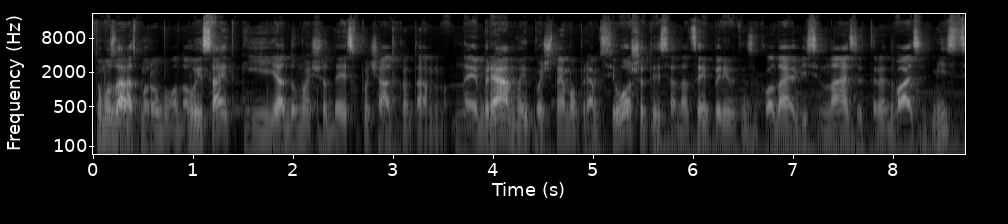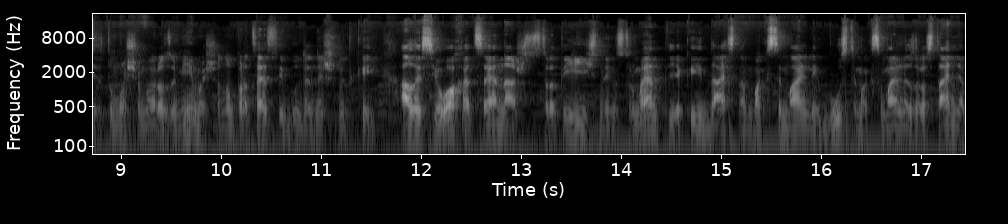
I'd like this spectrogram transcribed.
Тому зараз ми робимо новий сайт, і я думаю, що десь спочатку там ноября ми почнемо прям сіошитися. На цей період я закладаю 18-20 місяців, тому що ми розуміємо, що ну процес і буде не швидкий. Але сіоха це наш стратегічний інструмент, який дасть нам максимальний буст і максимальне зростання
